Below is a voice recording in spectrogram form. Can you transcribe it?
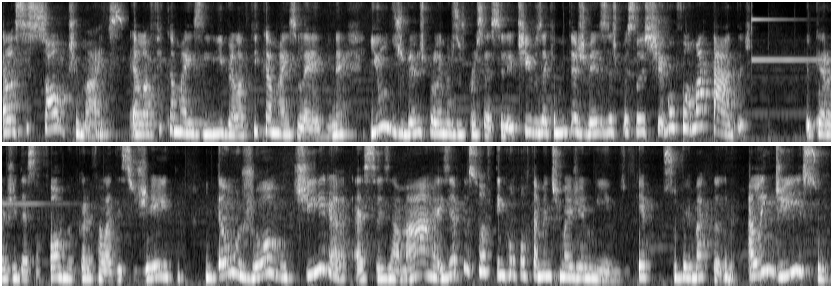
ela se solte mais, ela fica mais livre, ela fica mais leve, né? E um dos grandes problemas dos processos seletivos é que muitas vezes as pessoas chegam formatadas. Eu quero agir dessa forma, eu quero falar desse jeito. Então o jogo tira essas amarras e a pessoa tem comportamentos mais genuínos, o que é super bacana. Além disso,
